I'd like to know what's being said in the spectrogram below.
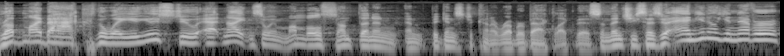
rub my back the way you used to at night. And so he mumbles something and, and begins to kind of rub her back like this. And then she says, And you know, you never,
